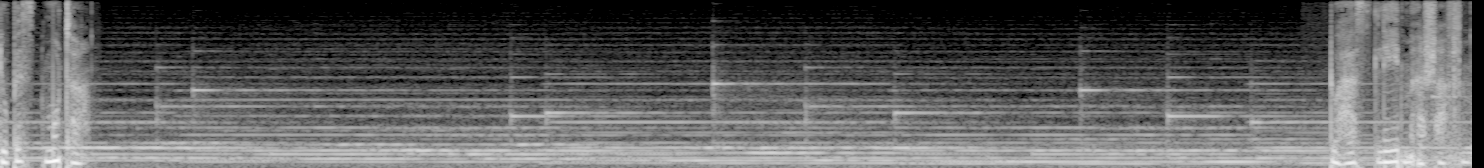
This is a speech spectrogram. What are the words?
Du bist Mutter. Du hast Leben erschaffen.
